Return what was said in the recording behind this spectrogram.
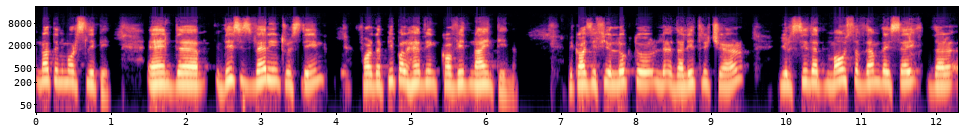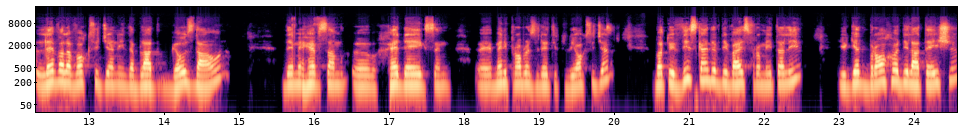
not anymore sleepy. And uh, this is very interesting for the people having COVID-19. Because if you look to the literature, you'll see that most of them, they say the level of oxygen in the blood goes down. They may have some uh, headaches and uh, many problems related to the oxygen. But with this kind of device from Italy, you get bronchodilation.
